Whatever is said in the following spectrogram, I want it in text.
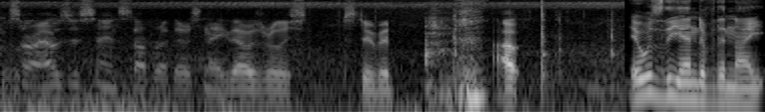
I'm sorry. I was just saying, stop right there, snake. That was really s- stupid. I, It was the end of the night,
